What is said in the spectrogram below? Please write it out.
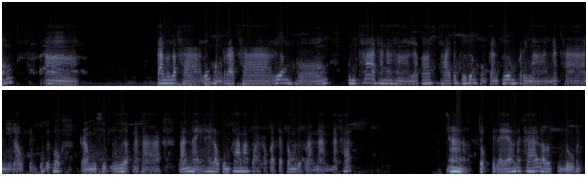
งอาการลดราคา เรื่องของราคา เรื่องของ คุณค่าทางอาหาร แล้วก็สุดท้ายก็คือเรื่องของการเพิ่มปริมาณนะคะ อันนี้เราเป็นผู้บริโภคเรามีสิทธิ์เลือกนะคะ ร้านไหนให้เราคุ้มค่ามากกว่า เราก็จะต้องเลือกร้านนั้นนะคะอ่าจบไปแล้วนะคะ เราดูกันไป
